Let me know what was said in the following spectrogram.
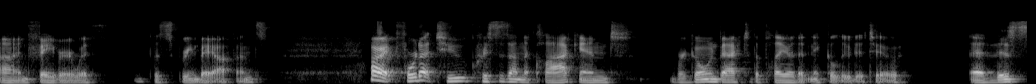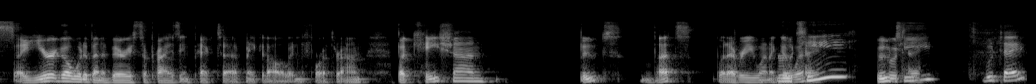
uh, in favor with this Green Bay offense. All right, 4.2, Chris is on the clock, and we're going back to the player that Nick alluded to. Uh, this a year ago would have been a very surprising pick to make it all the way in the fourth round, but Kayshon Boot, Butt, whatever you want to go with, Booty? Booty, Booty,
